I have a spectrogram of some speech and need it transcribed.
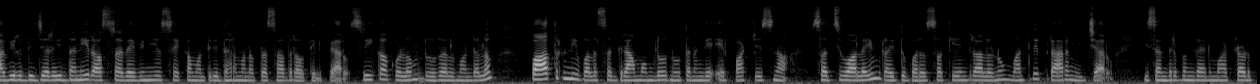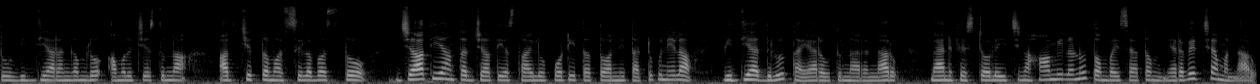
అభివృద్ధి జరిగిందని రాష్ట్ర రెవెన్యూ శాఖ మంత్రి ధర్మన ప్రసాదరావు తెలిపారు. శ్రీకాకుళం రూరల్ మండలం పాత్రుని వలస గ్రామంలో నూతనంగా ఏర్పాటు చేసిన సచివాలయం రైతు భరోసా కేంద్రాలను మంత్రి ప్రారంభించారు. ఈ సందర్భంగా ఆయన మాట్లాడుతూ విద్యా రంగంలో అమలు చేస్తున్న అత్యుత్తమ సిలబస్తో జాతీయ అంతర్జాతీయ స్థాయిలో పోటీతత్వాన్ని తట్టుకునేలా విద్యార్థులు తయారవుతున్నారన్నారు. మేనిఫెస్టోలో ఇచ్చిన హామీలను తొంభై శాతం నెరవేర్చామన్నారు.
